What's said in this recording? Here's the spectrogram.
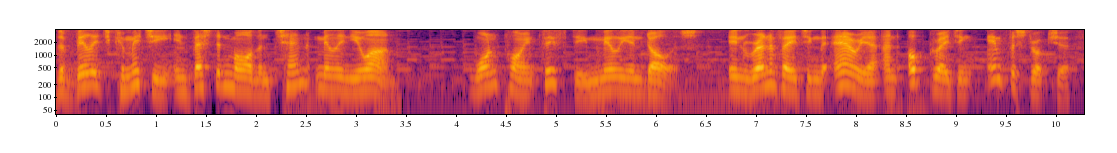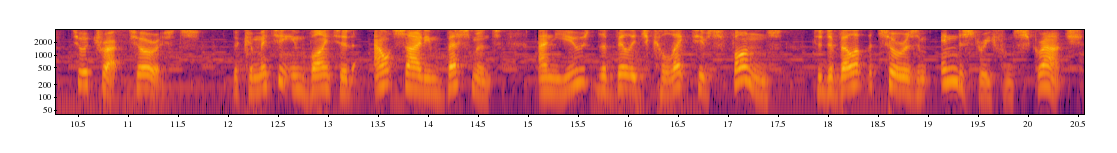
the village committee invested more than 10 million yuan, $1.50 million in renovating the area and upgrading infrastructure to attract tourists. The committee invited outside investment and used the village collective's funds to develop the tourism industry from scratch.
